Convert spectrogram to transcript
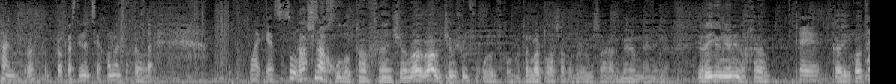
თან პროკრასტინაცია ხოლმე წახებს და like ეს სულ რას ნახულობ თან ფრენჩი რა რავი ჩემი შვილს უყურებს ხოლმე თან მარტო ასაკობრივი ის არ არის მე რამდენია რეიუნიონი ნახე კი კაი იყო თუ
